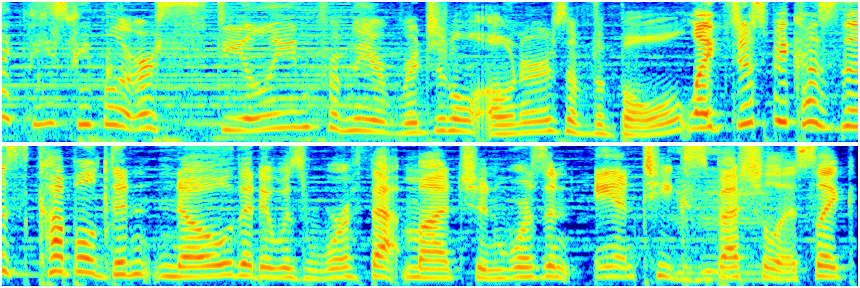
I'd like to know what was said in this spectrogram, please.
like these people are stealing from the original owners of the bowl? Like just because this couple didn't know that it was worth that much and was an antique mm-hmm. specialist, like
